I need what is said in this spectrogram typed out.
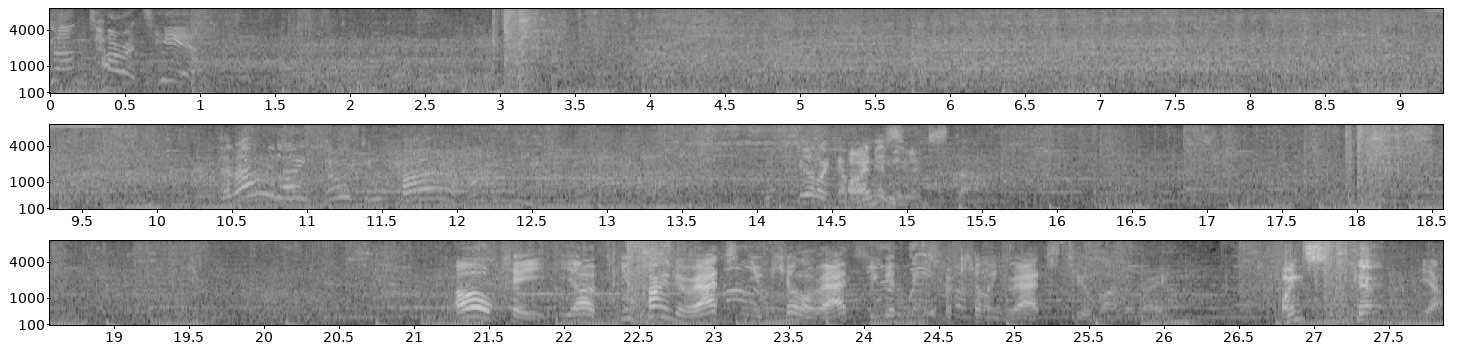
Gun turret here. Did I like go too far? I feel like I'm Finding missing it. stuff. Okay, yeah, if you find rats and you kill rats, you get things for killing rats too, by the way. points? Yeah. Yeah.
